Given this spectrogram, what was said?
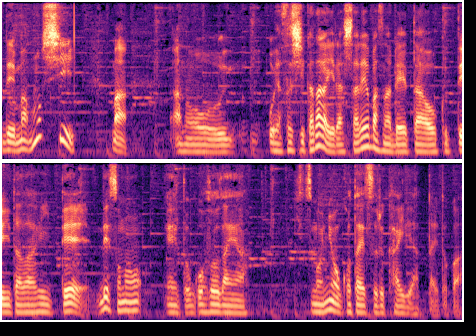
で、まあ、もし、まあ、あのお優しい方がいらっしゃればそのレーターを送っていただいてでそのえーと、ご相談や質問にお答えする回であったりとか、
